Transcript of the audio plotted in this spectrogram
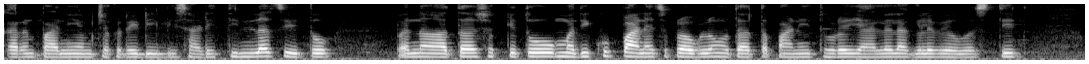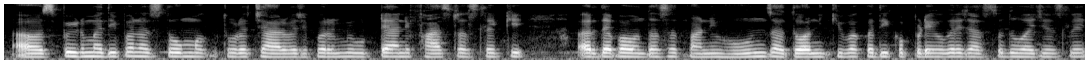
कारण पाणी आमच्याकडे डेली साडेतीनलाच येतो. पण आता शक्यतो मध्ये खूप पाण्याचा प्रॉब्लेम होता. आता पाणी थोडं यायला लागलं व्यवस्थित. स्पीडमध्ये पण असतो. मग थोडं चार वाजेपर्यंत मी उठते आणि फास्ट असलं की अर्ध्या पाऊण तासात पाणी होऊन जातो. आणि किंवा कधी कपडे वगैरे जास्त धुवायचे असले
